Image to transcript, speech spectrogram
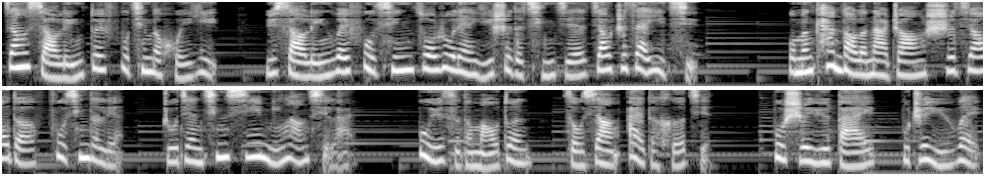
将小林对父亲的回忆与小林为父亲做入殓仪式的情节交织在一起。我们看到了那张失焦的父亲的脸逐渐清晰明朗起来，父与子的矛盾走向爱的和解，不食于白，不知于味，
